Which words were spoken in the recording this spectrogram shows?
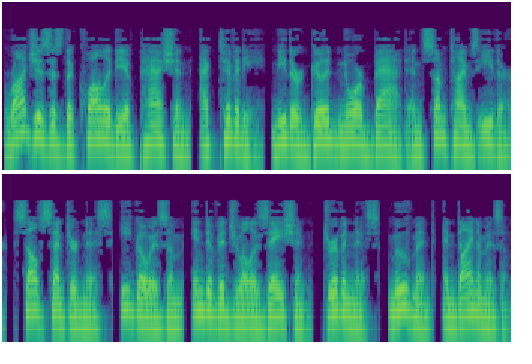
Rajas is the quality of passion, activity, neither good nor bad and sometimes either, self-centeredness, egoism, individualization, drivenness, movement, and dynamism.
